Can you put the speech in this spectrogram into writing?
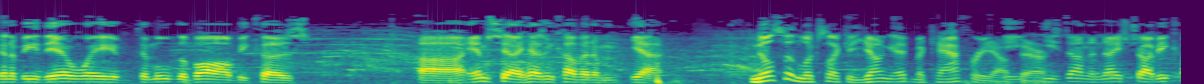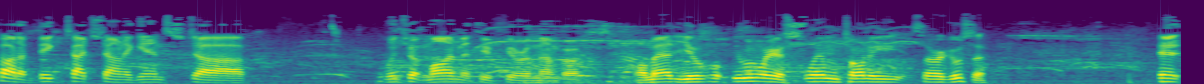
going to be their way to move the ball because uh, MCI hasn't covered them yet. Nielsen looks like a young Ed McCaffrey out He, there. he's done a nice job. He caught a big touchdown against uh, Winthrop Monmouth, if you remember. Well, Matt, you, you look like a slim Tony Siragusa. It,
